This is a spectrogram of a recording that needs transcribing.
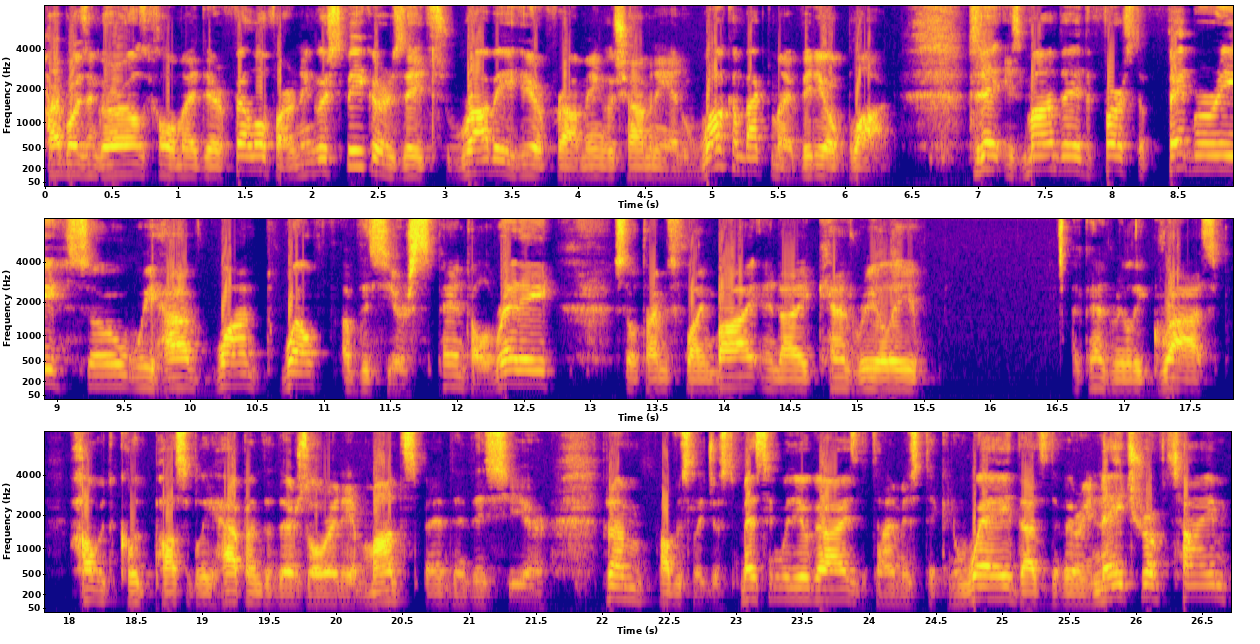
Hi boys and girls, hello my dear fellow foreign English speakers, it's Robbie here from English Harmony and welcome back to my video blog. Today is Monday, the 1st of February, so we have 1 12th of this year spent already, so time is flying by and I can't really, I can't really grasp how it could possibly happen that there's already a month spent in this year. But I'm obviously just messing with you guys, the time is ticking away, that's the very nature of time.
